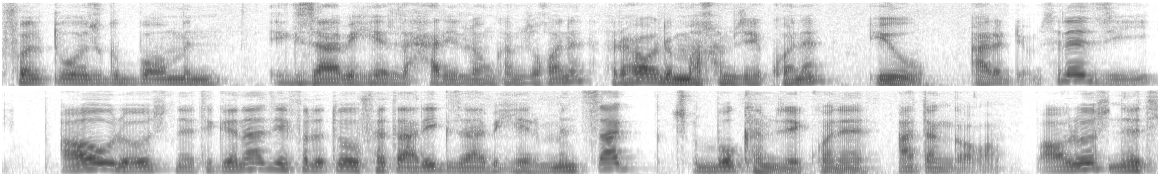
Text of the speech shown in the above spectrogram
ክፈልጥዎ ዝግብኦምን እግዝኣብሄር ዝሓልየሎም ከም ዝኾነ ርሑቕ ድማ ከም ዘይኮነ እዩ ኣረዲኦም። ስለዚ ጳውሎስ ነቲ ገና ዘይፈለጥዎ ፈጣሪ እግዝኣብሄር ምንጻግ ጽቡቕ ከም ዘይኮነ ኣጠንቀቖም። ጳውሎስ ነቲ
